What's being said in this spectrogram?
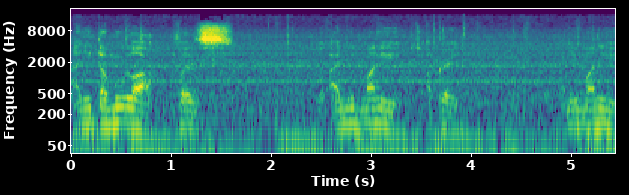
I need the moolah, please. I need money to upgrade. I need money.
